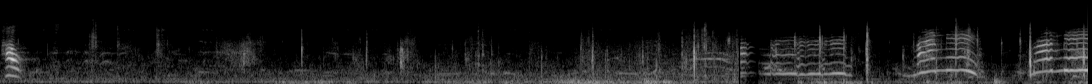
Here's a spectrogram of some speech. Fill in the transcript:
How? Mommy! Mommy!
